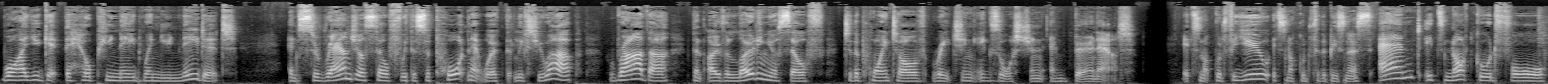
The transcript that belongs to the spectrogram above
why you get the help you need when you need it and surround yourself with a support network that lifts you up rather than overloading yourself to the point of reaching exhaustion and burnout. It's not good for you, it's not good for the business, and it's not good for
